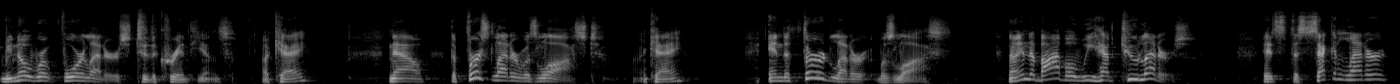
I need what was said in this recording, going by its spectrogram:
we know wrote four letters to the Corinthians. Okay, now the first letter was lost. Okay, and the third letter was lost. Now in the Bible we have two letters. It's the second letter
